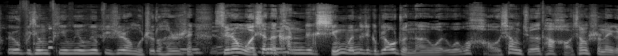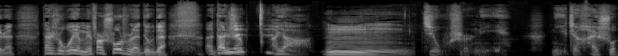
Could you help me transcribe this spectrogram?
哎呦，不行，不行，不行，必须让我知道他是谁。虽然我现在看这个行文的这个标准呢，我我我好像觉得他好像是那个人，但是我也没法说出来，对不对？呃，但是，哎呀，嗯，就是你，你这还说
